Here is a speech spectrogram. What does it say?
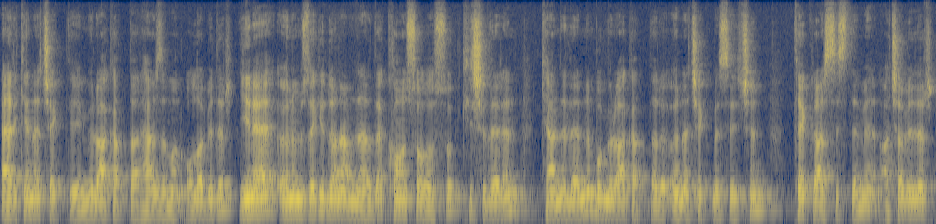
erkene çektiği mülakatlar her zaman olabilir. Yine önümüzdeki dönemlerde konsolosluk kişilerin kendilerinin bu mülakatları öne çekmesi için tekrar sistemi açabilir.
